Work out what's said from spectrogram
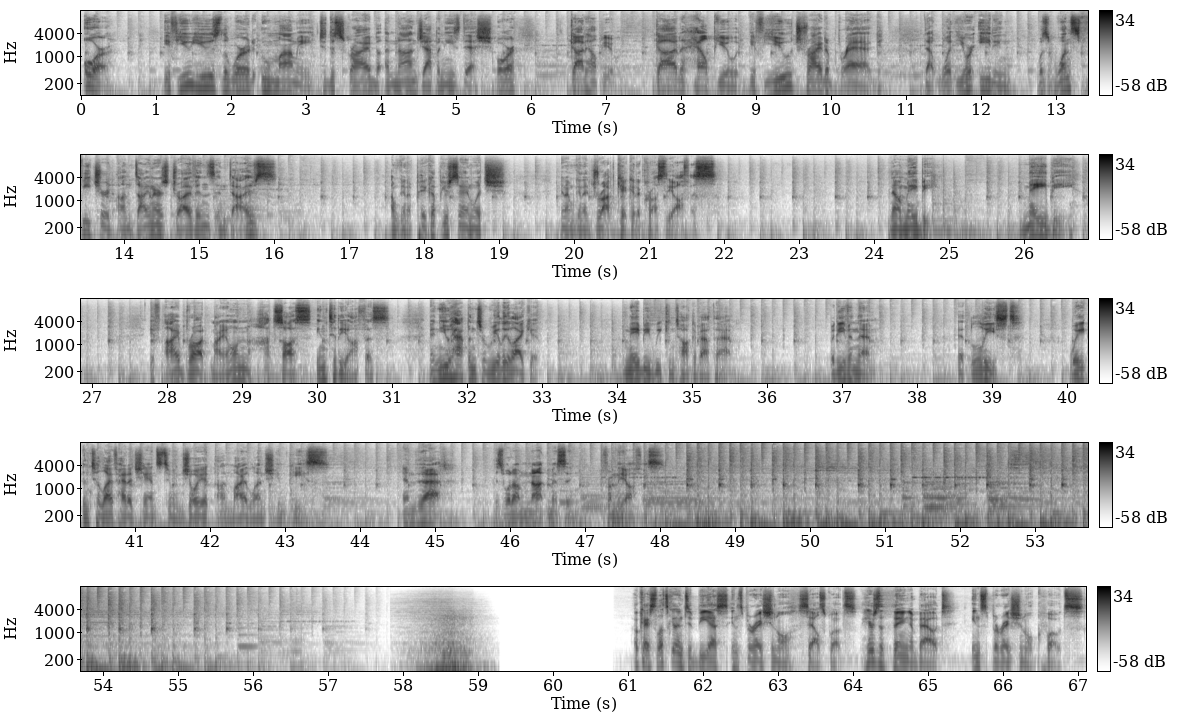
Or if you use the word umami to describe a non Japanese dish, or God help you, God help you if you try to brag that what you're eating was once featured on diners, drive ins, and dives, I'm gonna pick up your sandwich and I'm gonna drop kick it across the office. Now, maybe, maybe if I brought my own hot sauce into the office and you happen to really like it, maybe we can talk about that. But even then, at least wait until I've had a chance to enjoy it on my lunch in peace. And that is what I'm not missing from the office. Okay, so let's get into BS inspirational sales quotes. Here's the thing about inspirational quotes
